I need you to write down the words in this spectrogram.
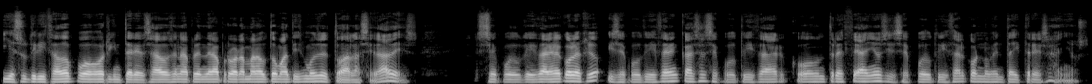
y es utilizado por interesados en aprender a programar automatismos de todas las edades. Se puede utilizar en el colegio y se puede utilizar en casa, se puede utilizar con 13 años y se puede utilizar con 93 años.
